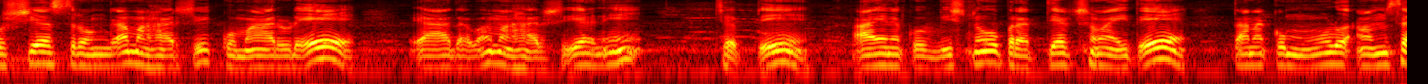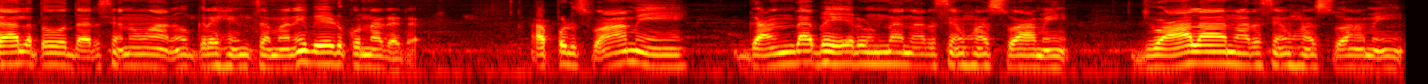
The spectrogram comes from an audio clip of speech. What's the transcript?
ఋష్యశృంగ మహర్షి కుమారుడే యాదవ మహర్షి అని చెప్తే ఆయనకు విష్ణువు ప్రత్యక్షం అయితే తనకు మూడు అంశాలతో దర్శనం అనుగ్రహించమని వేడుకున్నాడట. అప్పుడు స్వామి గండభేరుండ నరసింహస్వామి జ్వాలా నరసింహస్వామి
